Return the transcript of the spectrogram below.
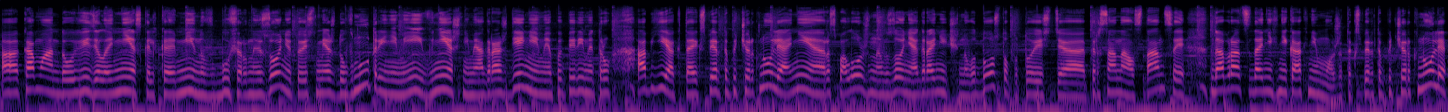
А, команда увидела несколько мин в буферной зоне, то есть между внутренними и внешними ограждениями по периметру объекта. Эксперты подчеркнули, они расположены расположены в зоне ограниченного доступа, то есть э, персонал станции добраться до них никак не может. Эксперты подчеркнули,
